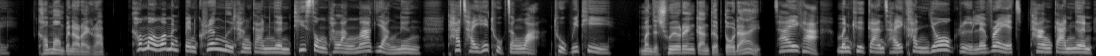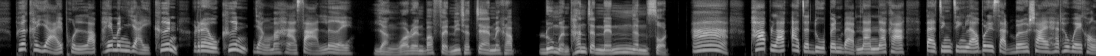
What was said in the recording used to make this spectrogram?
ย เขามองเป็นอะไรครับ เขามองว่ามันเป็นเครื่องมือทางการเงินที่ทรงพลังมากอย่างหนึ่ง ถ้าใช้ให้ถูกจังหวะ ถูกวิธี มันจะช่วยเร่งการเติบโตได้ ใช่ค่ะ มันคือการใช้คันโยกหรือ leverage ทางการเงิน เพื่อขยายผลลัพธ์ให้มันใหญ่ขึ้น เร็วขึ้นอย่างมหาศาลเลย อย่างวอร์เรนบัฟเฟตนี่ชัดเจนไหมครับ ดูเหมือนท่านจะเน้นเงินสดอ่า ภาพลักษณ์อาจจะดูเป็นแบบนั้นนะคะ แต่จริง ๆ แล้วบริษัท Berkshire Hathaway ของ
